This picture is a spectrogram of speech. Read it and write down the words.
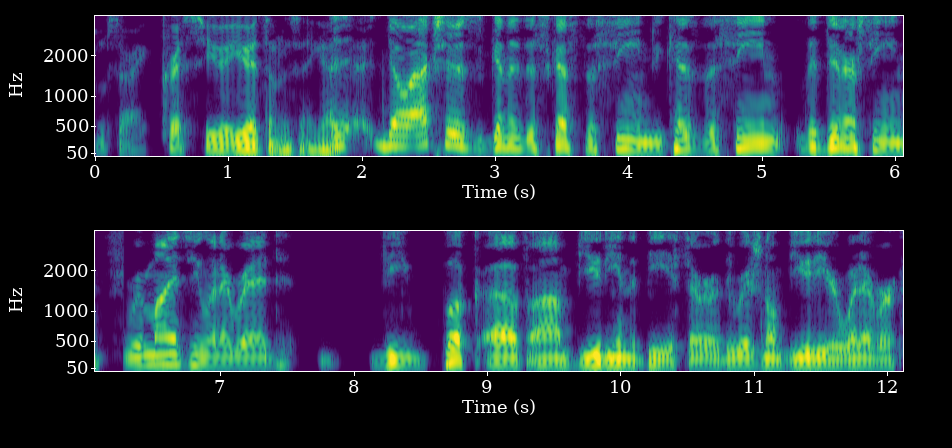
I'm sorry, Chris. You you had something to say. Uh, no, actually, I was going to discuss the scene because the scene, the dinner scene, reminds me when I read the book of um, Beauty and the Beast or the original Beauty or whatever,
